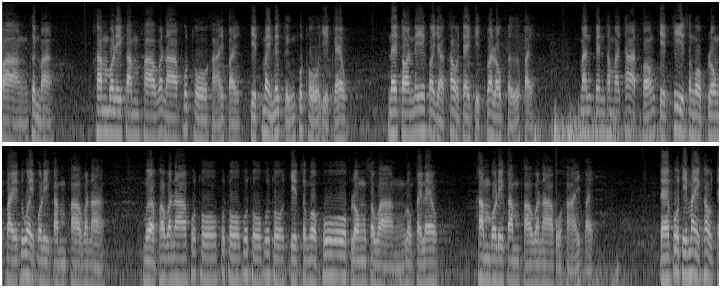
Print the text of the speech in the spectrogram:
ว่างขึ้นมา คำบริกรรมภาวนาพุทโธหายไป จิตไม่นึกถึงพุทโธอีกแล้ว ในตอนนี้ก็อย่าเข้าใจผิดว่าเราเผลอไป มันเป็นธรรมชาติของจิตที่สงบลงไปด้วยบริกรรมภาวนา เมื่อภาวนาพุทโธพุทโธพุทโธพุทโธจิตสงบพูบลงสว่างลงไปแล้วคำบริกรรมภาวนาโหายไป แต่ผู้ที่ไม่เข้าใจ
